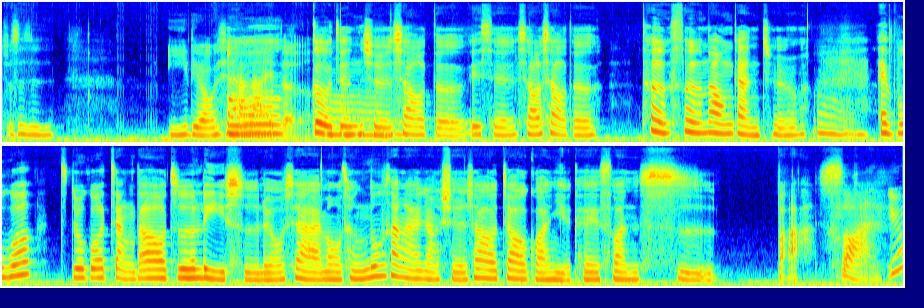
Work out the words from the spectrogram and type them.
就是遗留下来哦的、各间学嗯校的一些小小的特色那种感觉嘛。嗯，哎、不过如果讲到就是历史留下来，某程度上来讲，学校教官也可以算是吧。算，因为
